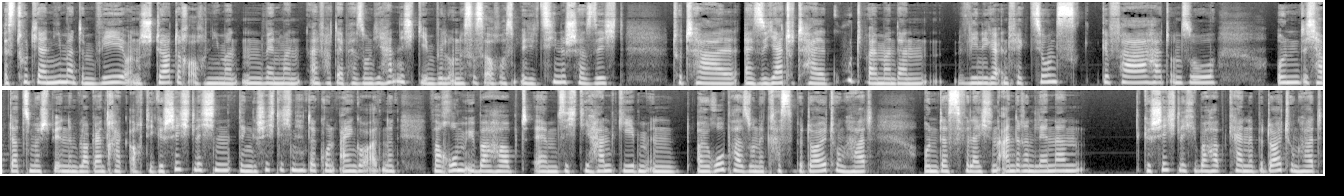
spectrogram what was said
es tut ja niemandem weh und es stört doch auch niemanden, wenn man einfach der Person die Hand nicht geben will. Und es ist auch aus medizinischer Sicht total, also ja, total gut, weil man dann weniger Infektionsgefahr hat und so. Und ich habe da zum Beispiel in dem Blog-Eintrag auch die geschichtlichen, den geschichtlichen Hintergrund eingeordnet, warum überhaupt ähm, sich die Hand geben in Europa so eine krasse Bedeutung hat und das vielleicht in anderen Ländern geschichtlich überhaupt keine Bedeutung hat.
